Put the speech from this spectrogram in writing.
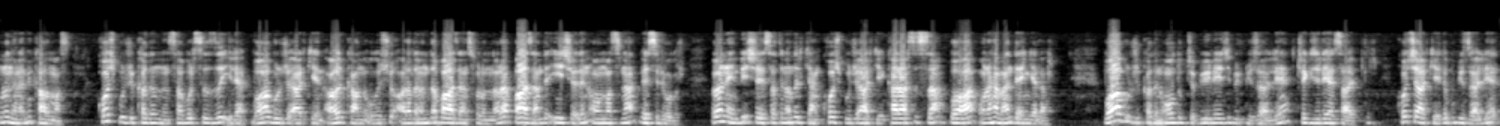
bunun önemi kalmaz. Koç burcu kadınının sabırsızlığı ile boğa burcu erkeğin ağır kanlı oluşu aralarında bazen sorunlara bazen de iyi şeylerin olmasına vesile olur. Örneğin bir şey satın alırken koç burcu erkeği kararsızsa boğa onu hemen dengeler. Boğa burcu kadın oldukça büyüleyici bir güzelliğe, çekiciliğe sahiptir. Koç erkeği de bu güzelliğe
